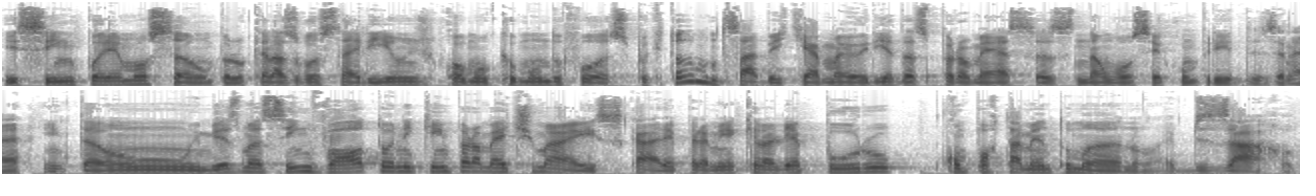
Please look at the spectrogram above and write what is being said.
e sim por emoção, pelo que elas gostariam de como que o mundo fosse. Porque todo mundo sabe que a maioria das promessas não vão ser cumpridas, né? Então, e mesmo assim, votam em quem promete mais. Cara, para mim aquilo ali é puro comportamento humano. É bizarro.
